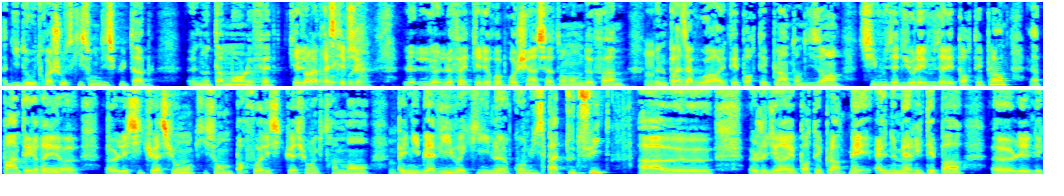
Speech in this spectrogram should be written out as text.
a dit deux ou trois choses qui sont discutables, euh, notamment le fait qu'elle... Dans la prescription. le, fait qu'elle ait reproché à un certain nombre de femmes de hum. ne pas avoir été portées plainte en disant si vous êtes violée, vous allez porter plainte. Elle n'a pas intégré euh, euh, les situations qui sont parfois des situations extrêmement hum. pénibles à vivre et qui ne conduisent pas tout de suite à, je dirais, porter plainte. Mais elle ne méritait pas euh, les,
